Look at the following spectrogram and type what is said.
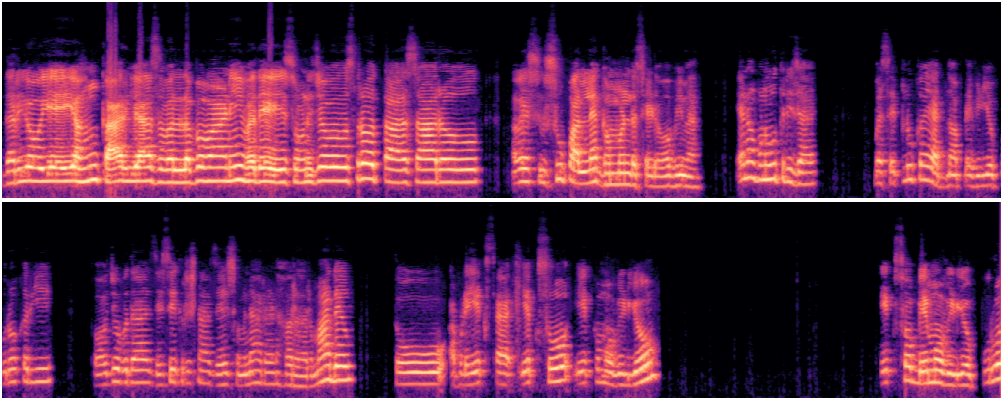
દરિયો એ અહંકાર વ્યાસ વલ્લભ વાણી વધે, સુણજો શ્રોતા સારો. હવે શિશુપાલને ઘમંડ છેડ્યો અભિમાન. એનો પણ ઉતરી જાય. બસ એટલું કહી આજનો આપણે વીડિયો પૂરો કરીએ. તો આવજો બધા જય શ્રી કૃષ્ણ. જય સ્વામિનારાયણ. હર હર મહાદેવ. તો આપણે એક એકસો એકમો વીડિયો, એકસો બેમો વીડિયો પૂરો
